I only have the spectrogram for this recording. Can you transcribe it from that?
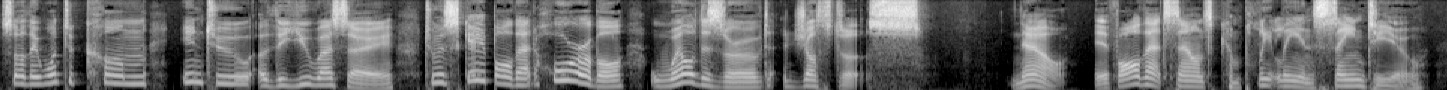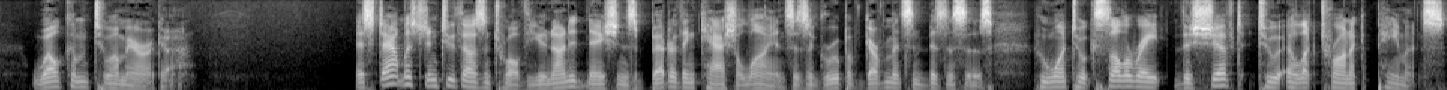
so they want to come into the USA to escape all that horrible, well deserved justice. Now, if all that sounds completely insane to you, welcome to America. Established in 2012, the United Nations Better Than Cash Alliance is a group of governments and businesses who want to accelerate the shift to electronic payments.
